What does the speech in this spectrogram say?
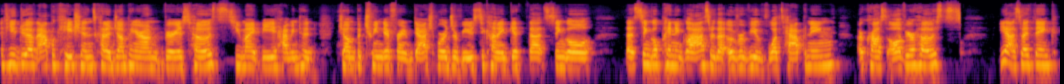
if you do have applications kind of jumping around various hosts, you might be having to jump between different dashboards or views to kind of get that single that single pane of glass or that overview of what's happening across all of your hosts. Yeah, so I think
